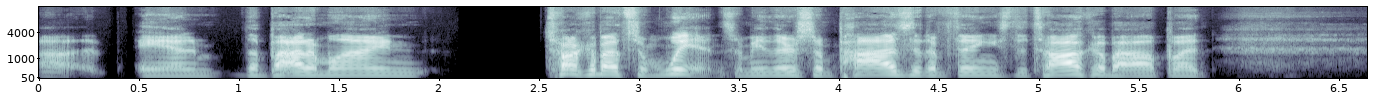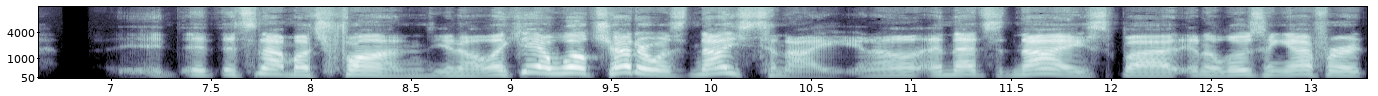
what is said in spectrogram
Uh, and the bottom line, talk about some wins. I mean, there's some positive things to talk about, but it, it, it's not much fun. You know, like yeah, Will Tschetter was nice tonight. You know, and that's nice, but in a losing effort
